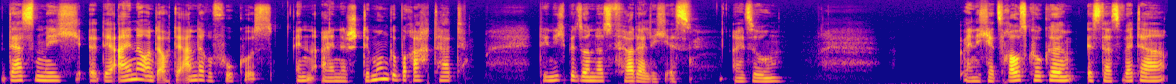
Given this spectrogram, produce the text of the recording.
dass mich der eine und auch der andere Fokus in eine Stimmung gebracht hat, die nicht besonders förderlich ist. Also, wenn ich jetzt rausgucke, ist das Wetter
